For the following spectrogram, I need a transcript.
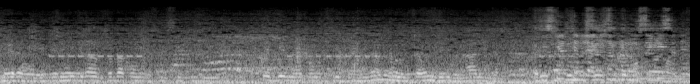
ਮੇਰਾ ਮੇਰੀ ਵਿਧਾਨ ਸਭਾ ਕਾਂਗਰਸ ਦੀ ਸੀਟ ਤੇ ਜੇ ਮੈਂ ਕਾਂਗਰਸ ਚਾਹੁੰ ਬਣਾ ਲਈ ਇਸ ਤੇ ਇਲੈਕਸ਼ਨ ਨੇ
